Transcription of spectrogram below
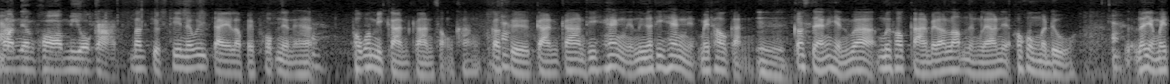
ค่ะๆมันยังพอมีโอกาส บางจุดที่นักวิจัยเราไปพบเนี่ยนะฮะ ค่ะพบว่ามีการการสองครั้ง ก็ค่ะคือการการที่แห้งเนี่ยเนื้อที่แห้งเนี่ยไม่เท่ากันอืมก็แสดงให้เห็นว่าเมื่อเขาการไปแล้วรอบหนึ่งแล้วเนี่ยเขาคงมาดูค่ะแล้วยังไม่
